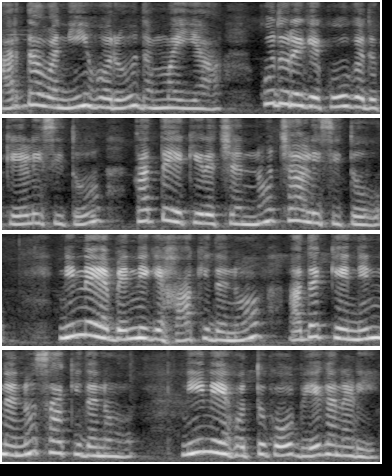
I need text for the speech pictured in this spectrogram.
ಅರ್ಧವ ನೀ ಹೊರು ದಮ್ಮಯ್ಯ. ಕುದುರೆಗೆ ಕೂಗದು ಕೇಳಿಸಿತು, ಕತ್ತೆಯ ಕಿರಚನ್ನು ಚಾಳಿಸಿತು. ನಿನ್ನೆಯ ಬೆನ್ನಿಗೆ ಹಾಕಿದನು, ಅದಕ್ಕೆ ನಿನ್ನನ್ನು ಸಾಕಿದನು. ನೀನೇ ಹೊತ್ತುಕೋ, ಬೇಗ ನಡಿ.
